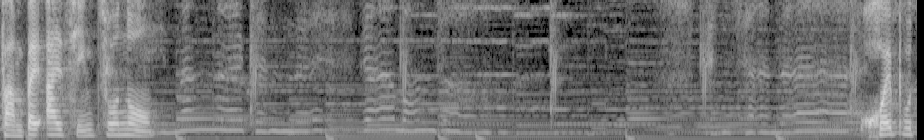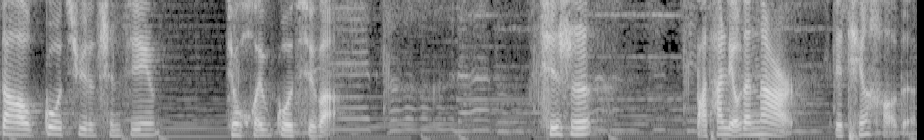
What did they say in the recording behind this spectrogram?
反被爱情捉弄。回不到过去的曾经，就回不过去吧。其实，把它留在那儿也挺好的。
